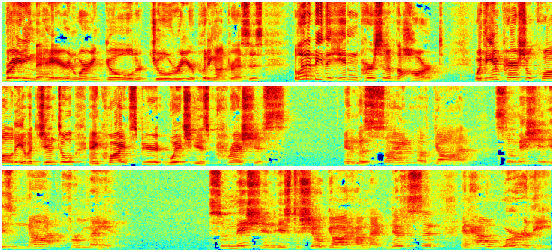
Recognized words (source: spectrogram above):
braiding the hair and wearing gold or jewelry or putting on dresses, but let it be the hidden person of the heart, with the imperishable quality of a gentle and quiet spirit, which is precious in the sight of God. Submission is not for man. Submission is to show God how magnificent and how worthy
